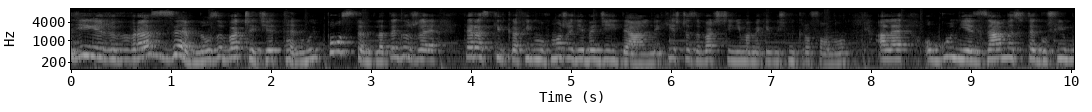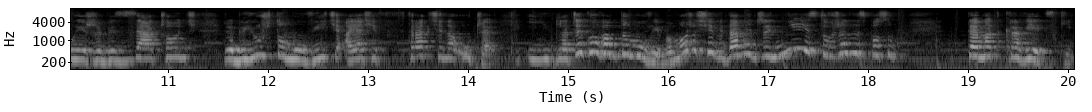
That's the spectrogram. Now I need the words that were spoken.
nadzieję, że wraz ze mną zobaczycie ten mój postęp, dlatego że teraz kilka filmów może nie będzie idealnych. Jeszcze zobaczcie, nie mam jakiegoś mikrofonu, ale ogólnie zamysł tego filmu jest, żeby zacząć, żeby już to mówić, a ja się w trakcie nauczę. I dlaczego Wam to mówię? Bo może się wydawać, że nie jest to w żaden sposób temat krawiecki.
